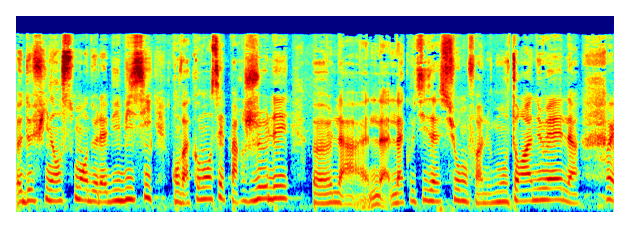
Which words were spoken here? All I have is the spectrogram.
euh, de financement de la BBC, qu'on va commencer par geler euh, la, cotisation, enfin le montant annuel, euh,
